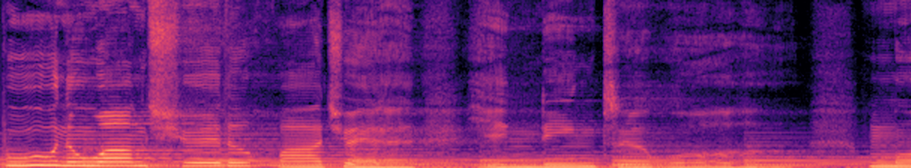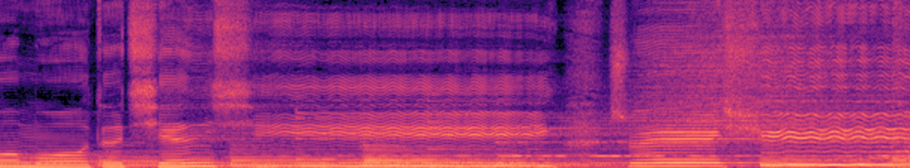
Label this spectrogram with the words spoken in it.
不能忘却的画卷，引领着我。默默的前行，追寻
